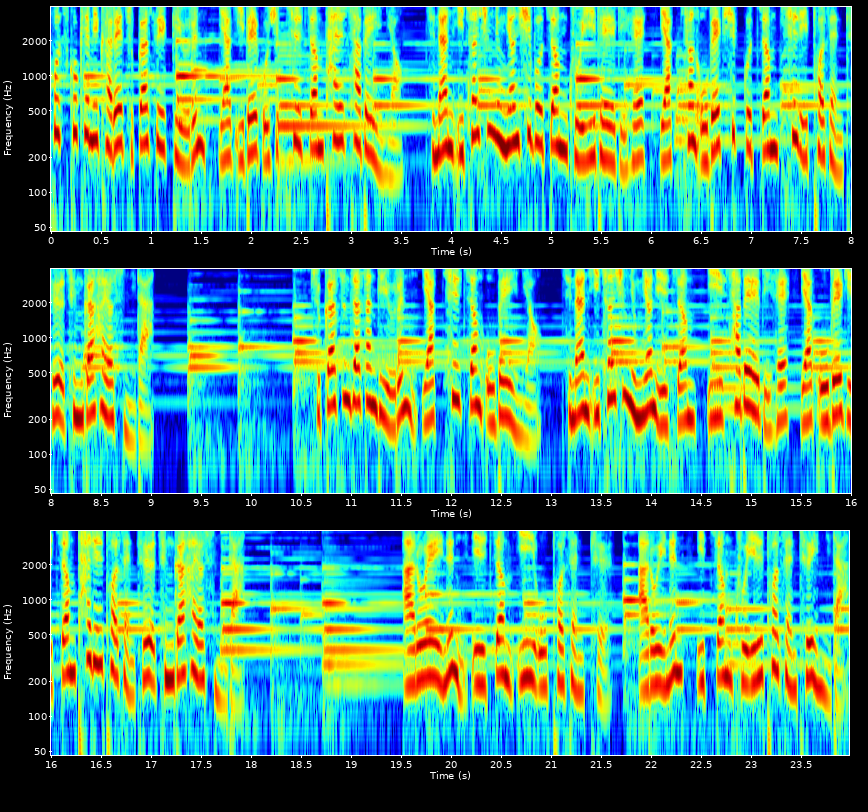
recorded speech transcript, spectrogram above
포스코 케미칼의 주가 수익 비율은 약 257.84배이며 지난 2016년 15.92배에 비해 약 1519.72% 증가하였습니다. 주가 순자산 비율은 약 7.5배이며 지난 2016년 1.24배에 비해 약 502.81% 증가하였습니다. ROA는 1.25%, ROE는 2.91%입니다.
